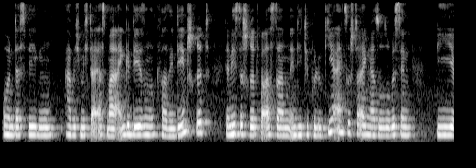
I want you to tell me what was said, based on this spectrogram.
Und deswegen habe ich mich da erstmal eingelesen, quasi in den Schritt. Der nächste Schritt war es dann, in die Typologie einzusteigen, also so ein bisschen, wie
